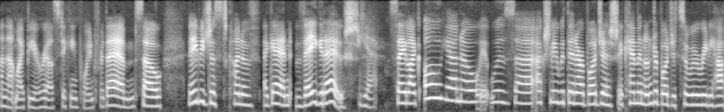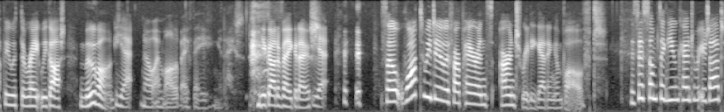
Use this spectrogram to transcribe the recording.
And that might be a real sticking point for them. So maybe just kind of, again, vague it out. Yeah. Say, like, oh, yeah, no, it was uh, actually within our budget. It came in under budget, so we were really happy with the rate we got. Move on. Yeah. No, I'm all about vaguing it out. You got to vague it out. yeah. So, what do we do if our parents aren't really getting involved? Is this something you encounter with your dad?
